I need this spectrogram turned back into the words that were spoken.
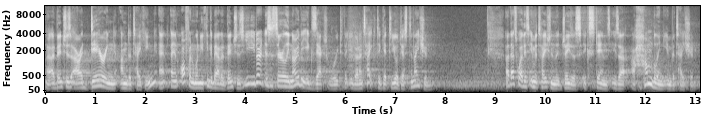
Uh, adventures are a daring undertaking, and, and, often when you think about adventures, you, you don't necessarily know the exact route that you're going to take to get to your destination. Uh, that's why this invitation that Jesus extends is a, a humbling invitation.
